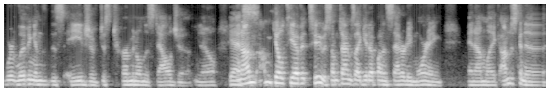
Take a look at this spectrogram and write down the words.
we're living in this age of just terminal nostalgia. You know, and I'm I'm guilty of it too. Sometimes I get up on a Saturday morning and I'm like, I'm just gonna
